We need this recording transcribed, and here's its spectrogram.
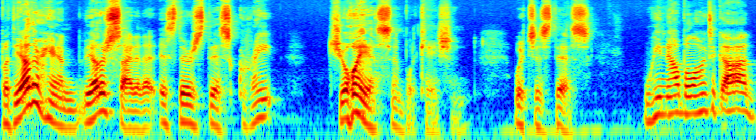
But the other hand, the other side of that is there's this great joyous implication, which is this we now belong to God.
